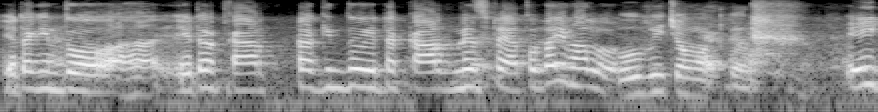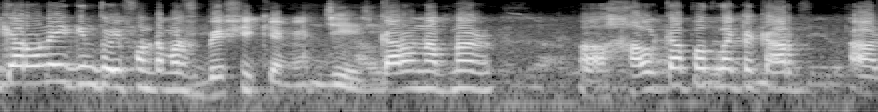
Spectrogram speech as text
এটা কিন্তু এটার কার্ভটা কিন্তু এটা কার্ভনেসটা এতটাই ভালো। খুবই চমৎকার। এই কারণেই কিন্তু এই ফোনটা মানুষ বেশি কেনে। জি কারণ আপনার হালকা পাতলা একটা কার্ভ আর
